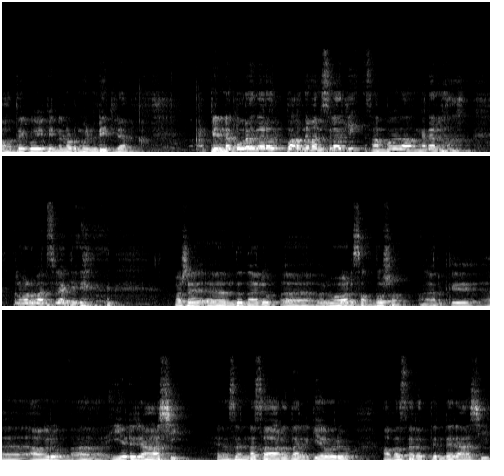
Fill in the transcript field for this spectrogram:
മാത്തേക്ക് പോയി. പിന്നെ എന്നോട് മിണ്ടിയിട്ടില്ല. പിന്നെ കുറെ നേരം പറഞ്ഞ് മനസ്സിലാക്കി. സംഭവം അങ്ങനെയല്ല. നമ്മളോട് മനസ്സിലാക്കി. പക്ഷെ എന്തെന്നാലും ഒരുപാട് സന്തോഷം. എനിക്ക് ആ ഒരു ഈ ഒരു രാശി സെന്നസാറ് സെന്ന നൽകിയ ഒരു അവസരത്തിന്റെ രാശി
